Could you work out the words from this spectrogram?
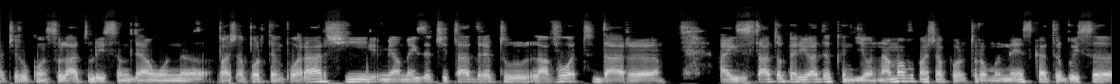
a cerut consulatului să-mi dea un uh, pașaport temporar și mi-am exercitat dreptul la vot. Dar uh, a existat o perioadă când eu n-am avut pașaport românesc, a trebuit să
